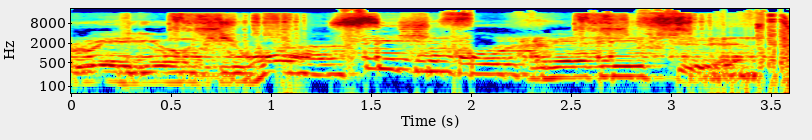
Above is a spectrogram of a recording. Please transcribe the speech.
Radio Station for Creative Student.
